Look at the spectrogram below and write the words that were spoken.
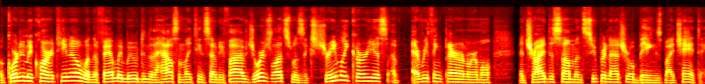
According to Quaratino, when the family moved into the house in 1975, George Lutz was extremely curious of everything paranormal and tried to summon supernatural beings by chanting.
